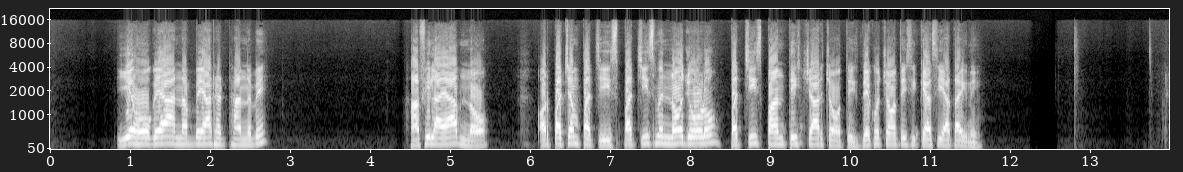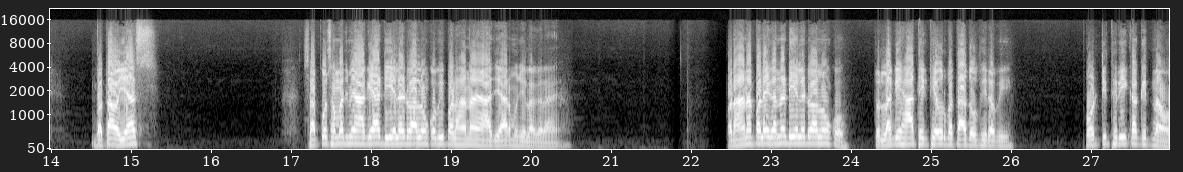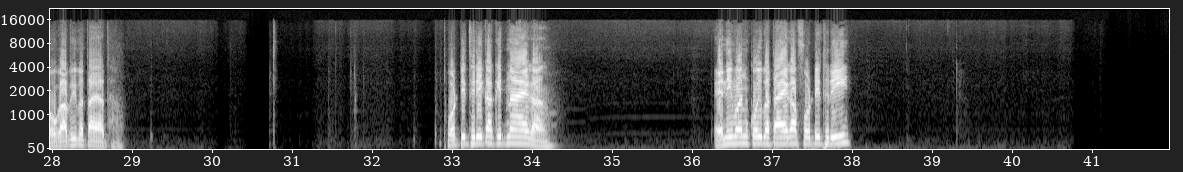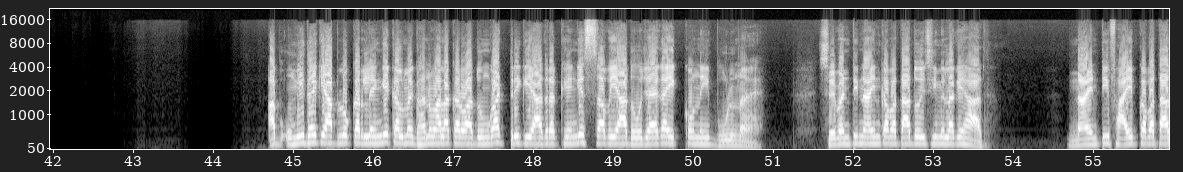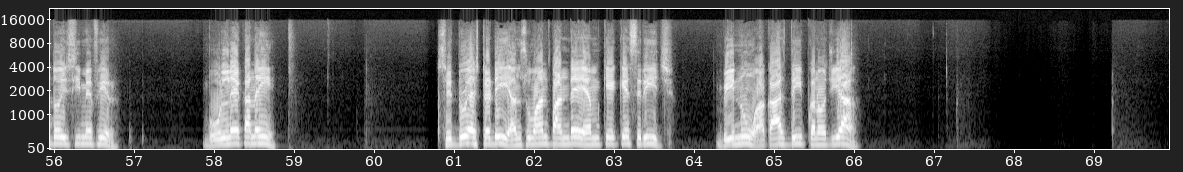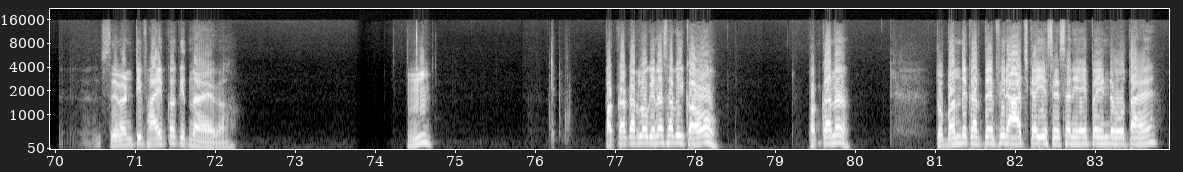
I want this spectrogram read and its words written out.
ये हो गया नब्बे आठ अट्ठानबे। हाफिल आया अब नौ। और पचम पच्चीस। पच्चीस में नौ जोड़ो। पच्चीस पाँच तीस चार, चौंतीस। देखो चौंतीस इक्यासी आता है नहीं। बताओ यस सबको समझ में आ गया? डीएलएड वालों को भी पढ़ाना है आज यार, मुझे लग रहा है। पढ़ाना पड़ेगा ना डीएलएड वालों को? तो लगे हाथ एक ठेर बता दो फिर अभी। फोर्टी थ्री का कितना होगा? अभी बताया था। फोर्टी थ्री का कितना आएगा? एनी कोई बताएगा फोर्टी थ्री अब उम्मीद है कि आप लोग कर लेंगे। कल मैं घन वाला करवा दूँगा। ट्रिक याद रखेंगे। सब याद हो जाएगा। एक को नहीं भूलना है। सेवेंटी नाइन का बता दो इसी में लगे हाथ। नाइन्टी फाइव का बता दो इसी में फिर। बोलने का नहीं। Sidhu study Anshuman Pandey M K K series, Binu, Akashdeep, Kanaujia. Seventy five का कितना आएगा? हम्म? पक्का कर लोगे ना सभी? कहो। पक्का ना? तो बंद करते हैं फिर आज का ये सेशन यहीं पे एंड होता है।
